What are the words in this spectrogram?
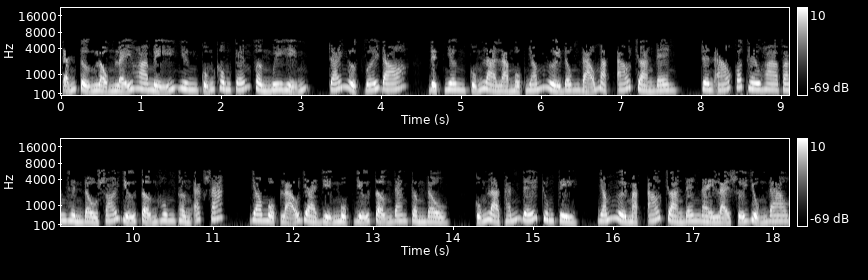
Cảnh tượng lộng lẫy hoa mỹ nhưng cũng không kém phần nguy hiểm, trái ngược với đó, địch nhân cũng là là một nhóm người đông đảo mặc áo choàng đen, trên áo có thêu hoa văn hình đầu sói dữ tận hung thần ác sát, do một lão già diện mục dữ tận đang cầm đầu, cũng là thánh đế trung kỳ, nhóm người mặc áo choàng đen này lại sử dụng đao,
